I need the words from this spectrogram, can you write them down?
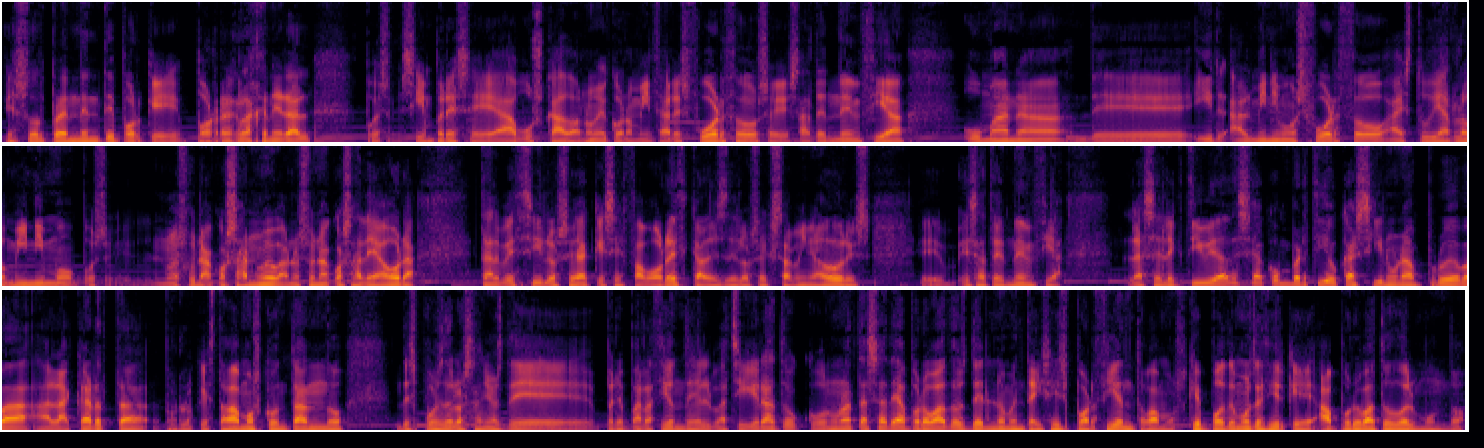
es sorprendente porque, por regla general, pues siempre se ha buscado ¿no? economizar esfuerzos, esa tendencia humana de ir al mínimo esfuerzo, a estudiar lo mínimo, pues eh, no es una cosa nueva, no es una cosa de ahora. Tal vez sí lo sea que se favorezca desde los examinadores eh, esa tendencia. La selectividad se ha convertido casi en una prueba a la carta, por lo que estábamos contando, después de los años de preparación del bachillerato, con una tasa de aprobados del 96%. Vamos, que podemos decir que aprueba todo el mundo.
